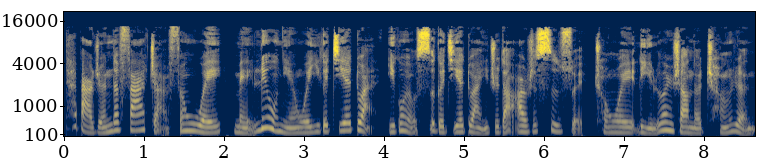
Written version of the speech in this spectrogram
他把人的发展分为每六年为一个阶段，一共有四个阶段，一直到二十四岁成为理论上的成人。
